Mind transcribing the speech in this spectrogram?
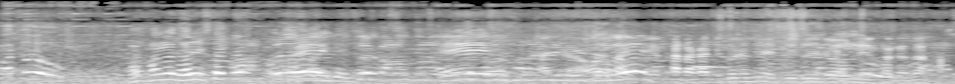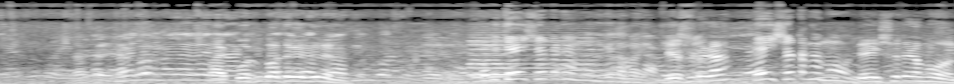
কত কপি কত করে দিলেন? তেইশশো টাকা মন ভাই। দেড়শো টাকা? তেইশশো টাকা মন। তেইশশো টাকা মন।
